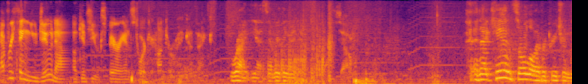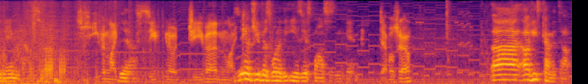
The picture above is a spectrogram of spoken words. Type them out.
Everything you do now gives you experience towards your hunter rank, I think. Right, yes, everything I do. So And I can solo every creature in the game now, so. even like Yeah. Xeno Jiva and like Xeno'jiiva is one of the easiest bosses in the game. Deviljho. Uh, oh, he's kind of tough.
